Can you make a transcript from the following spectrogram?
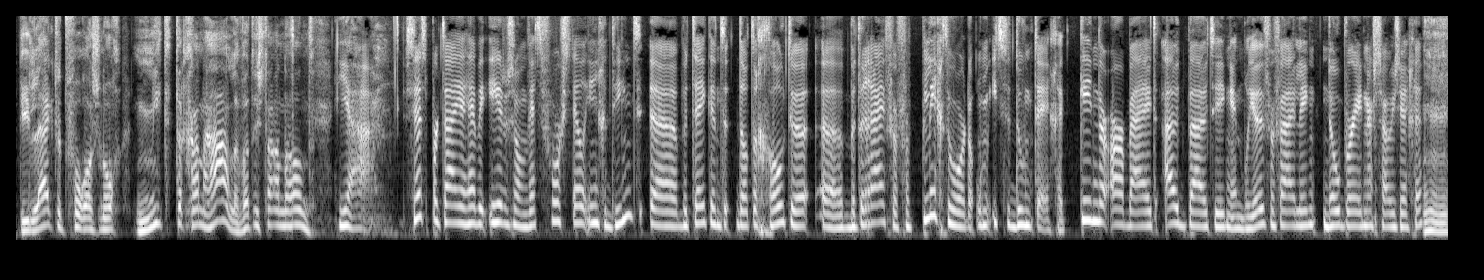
Die lijkt het vooralsnog niet te gaan halen. Wat is er aan de hand? Ja, zes partijen hebben eerder zo'n wetsvoorstel ingediend. Uh, betekent dat de grote uh, bedrijven verplicht worden om iets te doen tegen kinderarbeid, uitbuiting en milieuvervuiling. No-brainers zou je zeggen. Mm.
